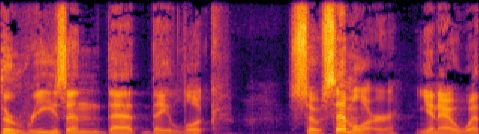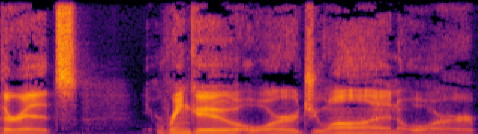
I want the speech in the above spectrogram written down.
the reason that they look so similar, you know, whether it's Ringu or Ju-on or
